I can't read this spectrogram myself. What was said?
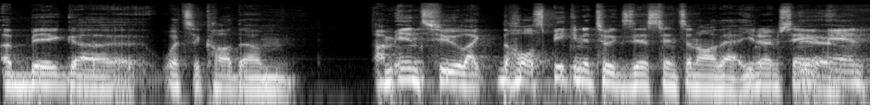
a big, uh, what's it called? Um, I'm into like the whole speaking into existence and all that. You know what I'm saying? Yeah. And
